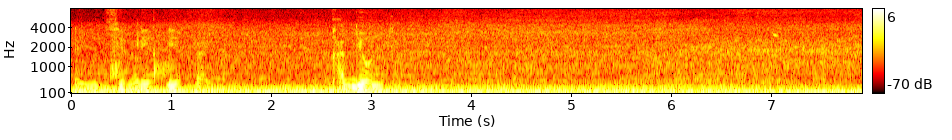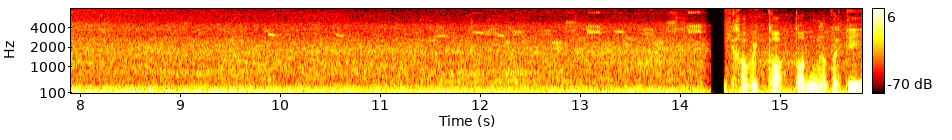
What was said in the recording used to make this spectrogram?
ได้ยินเสียงเรียกเรียกไป ขันโยนต์ เข้าไปเกาะต้นครับตะกี้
